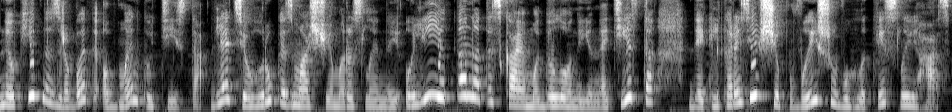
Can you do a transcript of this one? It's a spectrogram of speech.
необхідно зробити обминку тіста. Для цього руки змащуємо рослинною олією та натискаємо долонею на тісто декілька разів, щоб вийшов вуглекислий газ.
